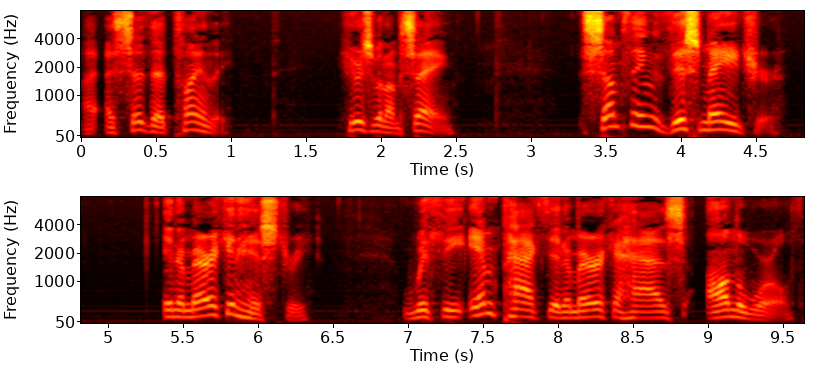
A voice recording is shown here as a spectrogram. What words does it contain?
I, I said that plainly. Here's what I'm saying something this major in American history, with the impact that America has on the world,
